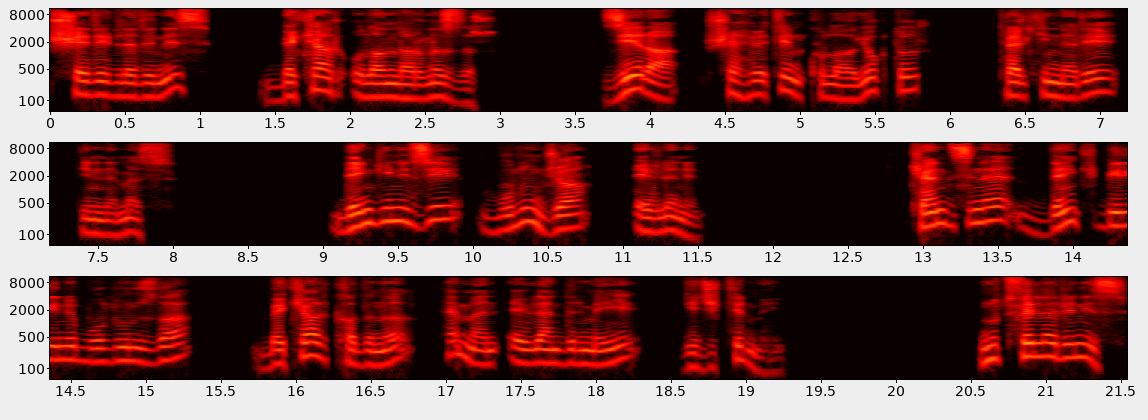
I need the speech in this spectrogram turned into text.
şerirleriniz bekar olanlarınızdır. Zira şehvetin kulağı yoktur, telkinleri dinlemez. Denginizi bulunca evlenin. Kendisine denk birini bulduğunuzda bekar kadını hemen evlendirmeyi geciktirmeyin. Nutfeleriniz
